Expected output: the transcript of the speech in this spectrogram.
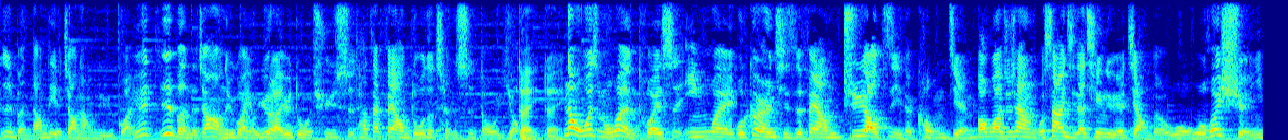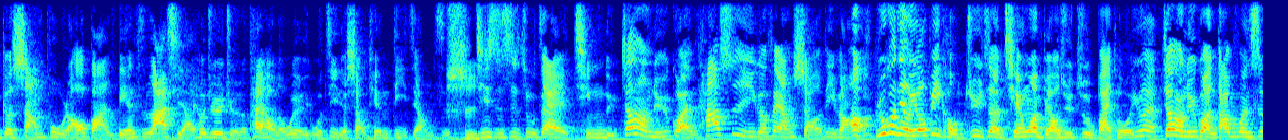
日本当地的胶囊旅馆，因为日本的胶囊旅馆有越来越多的趋势，它在非常多的城市都有。对对。那我为什么会很推？是因为我个人其实非常需要自己的空间，包括就像我上一集在青旅也讲的，我我会选一个上铺，然后把帘子拉起来以后，就会觉得太好了，我有我自己的小天地这样子。是，即使是住在青旅胶囊旅馆，它是一个非常小的地方。哦。如果你有幽闭恐惧症，千万不要去住，拜托，因为胶囊旅馆大部分是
